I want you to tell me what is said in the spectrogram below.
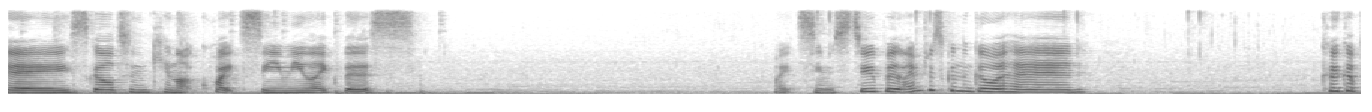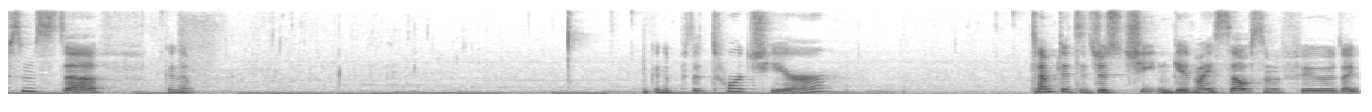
Okay, skeleton cannot quite see me like this. Might seem stupid. I'm just gonna go ahead, cook up some stuff. Gonna gonna put a torch here. Tempted to just cheat and give myself some food. I,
